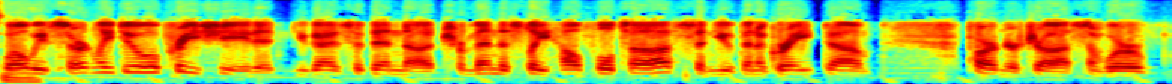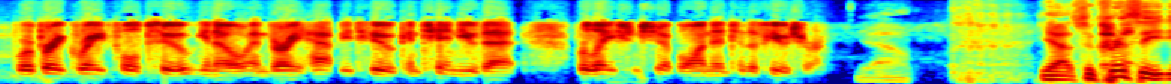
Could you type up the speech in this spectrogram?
So. Well, we certainly do appreciate it. You guys have been uh, tremendously helpful to us, and you've been a great um, partner to us, and we're we're very grateful to you know, and very happy to continue that relationship on into the future. Yeah. Yeah. So Chrissy,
